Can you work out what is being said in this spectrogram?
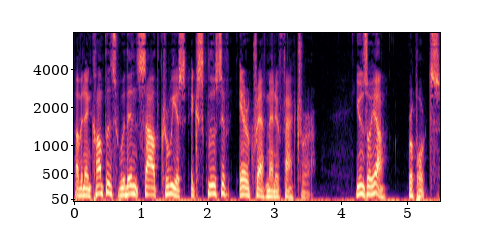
of an accomplice within South Korea's exclusive aircraft manufacturer. Yun So-young reports.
